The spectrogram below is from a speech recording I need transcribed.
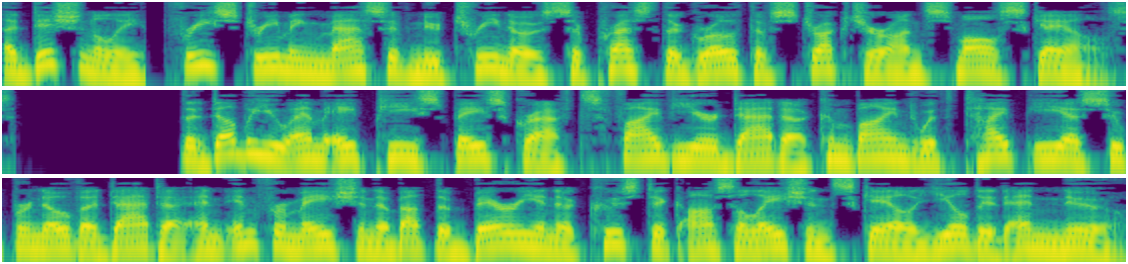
Additionally, free-streaming massive neutrinos suppress the growth of structure on small scales. The WMAP spacecraft's five-year data combined with Type Ia supernova data and information about the baryon acoustic oscillation scale yielded N nu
